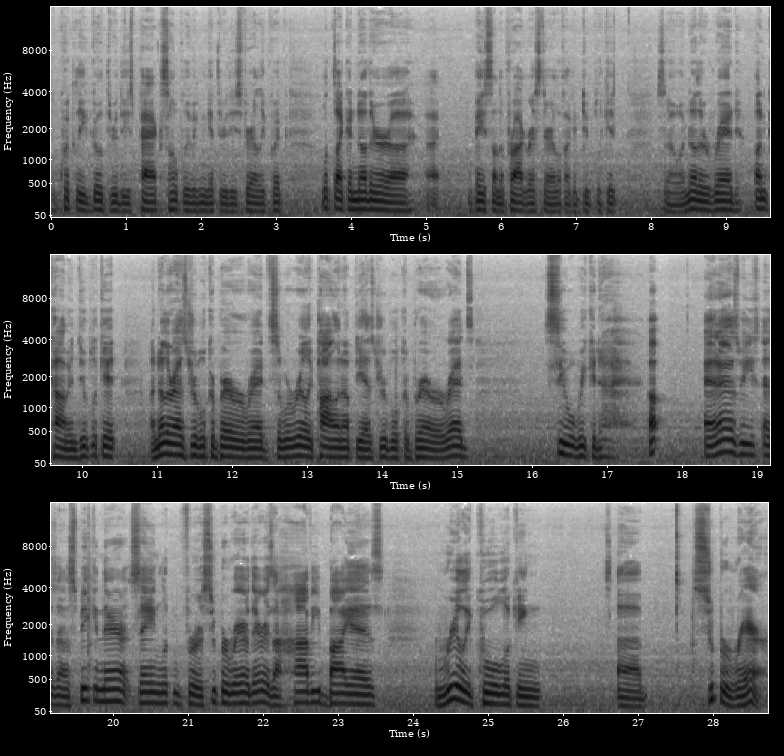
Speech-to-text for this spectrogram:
We'll quickly go through these packs. Hopefully we can get through these fairly quick. Looked like another, uh, uh, based on the progress there, looked like a duplicate. So another red uncommon duplicate. Another Asdrubal Cabrera red. So we're really piling up the Asdrubal Cabrera reds. See what we could and as we as I was speaking there, saying looking for a super rare, there is a Javi Baez, really cool looking, uh, super rare,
